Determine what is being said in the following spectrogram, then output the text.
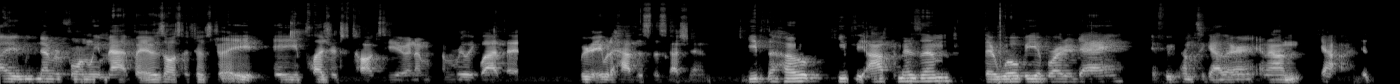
I we've never formally met, but it was also just a, a pleasure to talk to you. And I'm, I'm really glad that we were able to have this discussion. Keep the hope, keep the optimism. There will be a brighter day if we come together. And um, yeah, it's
